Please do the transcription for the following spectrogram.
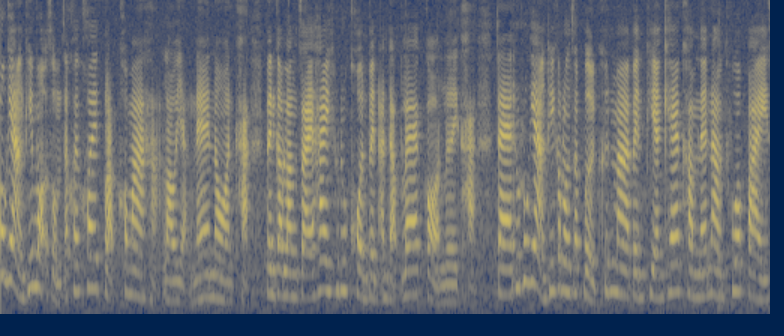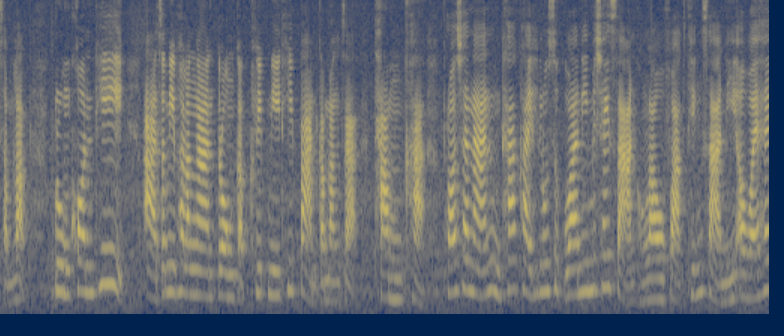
ทุกๆ อย่างที่เหมาะสมจะค่อยๆ กลับเข้ามาหาเราอย่างแน่นอนค่ะ เป็นกำลังใจให้ทุกๆ คนเป็นอันดับแรกก่อนเลยค่ะ แต่ทุกๆ อย่างที่กำลังจะเปิดขึ้นมาเป็นเพียงแค่คำแนะนำทั่วไปสำหรับกลุ่มคนที่อาจจะมีพลังงานตรงกับคลิปนี้ที่ป่านกำลังจะ ทำค่ะ เพราะฉะนั้นถ้าใครที่รู้สึกว่านี่ไม่ใช่สารของเราฝากทิ้งสารนี้เอาไว้ให้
